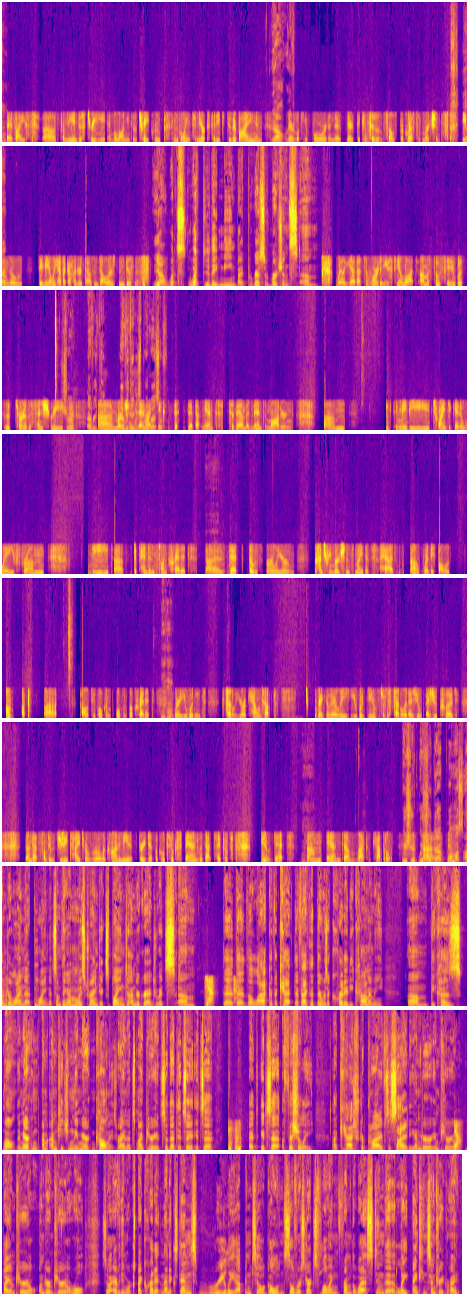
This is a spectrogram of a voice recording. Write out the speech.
advice uh, from the industry and belonging to the trade groups and going to New York City to do their buying and Yeah, they're looking forward and they're, they're, they consider themselves progressive merchants even Yeah. though they may only have like a hundred thousand dollars in business. Yeah. What's what do they mean by progressive merchants? Um, yeah, that's a word that you see a lot um, associated with the turn of the century sure. Everything. uh, merchants, everything is and I progressive. think that, that that meant to them it meant modern, um, maybe trying to get away from the uh, dependence on credit uh, Mm-hmm. that those earlier country merchants might have had, uh, where they followed um, a uh, policy of open, open book credit, Mm-hmm. where you wouldn't settle your account up regularly. You would, you know, sort of settle it as you as you could, and that's something that's usually tied to a rural economy. And it's very difficult to expand with that type of, you know, debt um, and um, lack of capital. We should we should uh, almost underline that point. It's something I'm always trying to explain to undergraduates. Um, Yeah. the, the the lack of a cat, the fact that there was a credit economy, um, because well, the American I'm, I'm teaching the American colonies, right? That's my period, so that it's a it's a it, it's a officially a cash deprived society under imperial Yeah. by imperial under imperial rule. So everything works by credit, and that extends really up until gold and silver starts flowing from the west in the late 19th century, right?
